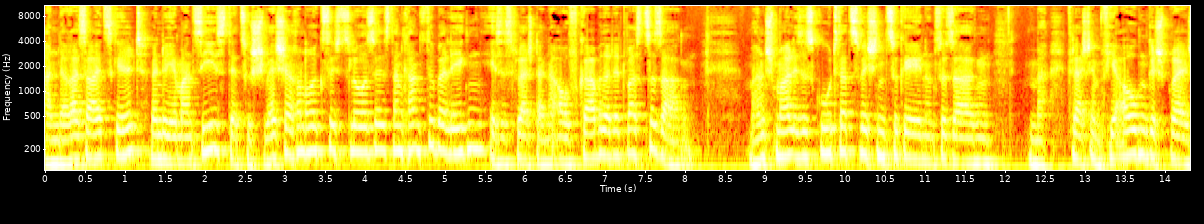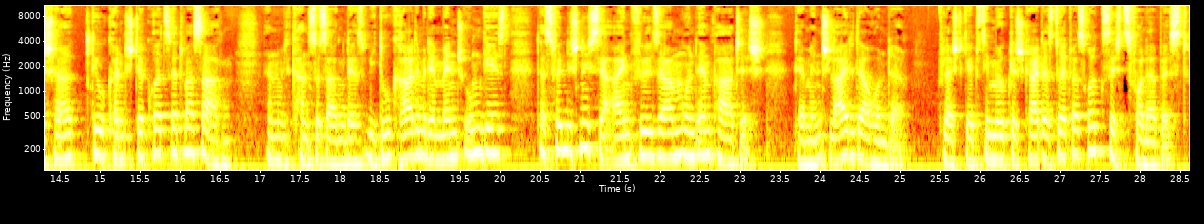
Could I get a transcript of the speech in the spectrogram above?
Andererseits gilt, wenn du jemand siehst, der zu schwächeren rücksichtslos ist, dann kannst du überlegen, ist es vielleicht deine Aufgabe, dort etwas zu sagen. Manchmal ist es gut, dazwischen zu gehen und zu sagen, vielleicht im Vier-Augen-Gespräch, du könnte ich dir kurz etwas sagen. Dann kannst du sagen, wie du gerade mit dem Mensch umgehst, das finde ich nicht sehr einfühlsam und empathisch. Der Mensch leidet darunter. Vielleicht gäbe es die Möglichkeit, dass du etwas rücksichtsvoller bist.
